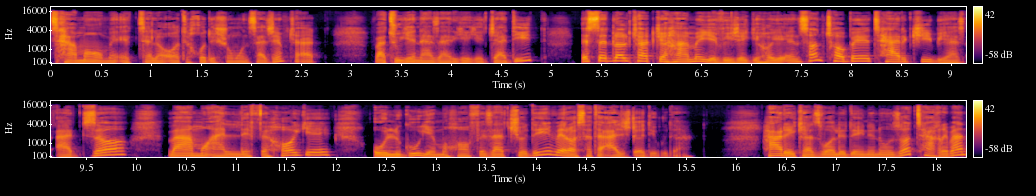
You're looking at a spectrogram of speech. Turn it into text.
تمام اطلاعات خودش رو منسجم کرد و توی نظریه جدید استدلال کرد که همه ویژگی های انسان تابع ترکیبی از اجزا و معلفه های الگوی محافظت شده وراست اجدادی بودند. هر یک از والدین نوزاد تقریبا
